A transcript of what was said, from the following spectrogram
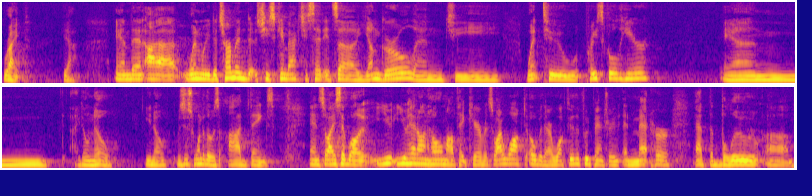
Right. Yeah. And then uh, when we determined, she came back, she said, it's a young girl and she went to preschool here. And I don't know. You know, it was just one of those odd things. And so I said, Well, you, you head on home, I'll take care of it. So I walked over there, I walked through the food pantry and met her at the blue um,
